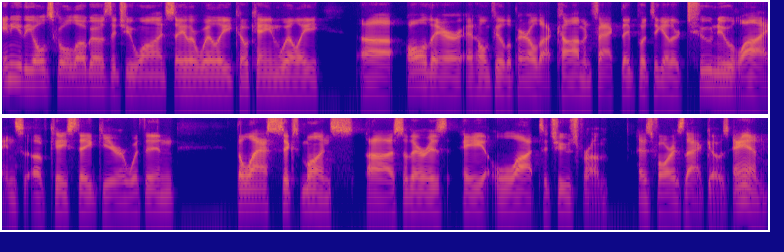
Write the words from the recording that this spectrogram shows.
Any of the old school logos that you want, Sailor Willie, Cocaine Willie, uh, all there at homefieldapparel.com. In fact, they put together two new lines of K State gear within the last six months. Uh, so there is a lot to choose from as far as that goes. And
